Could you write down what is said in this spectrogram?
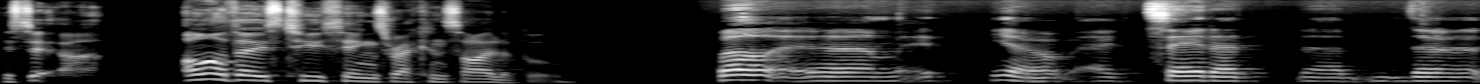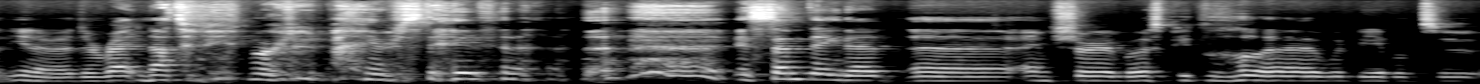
Is it, uh, are those two things reconcilable? Well, um, it, you know, I'd say that uh, the you know the right not to be murdered by your state is something that uh, I'm sure most people uh, would be able to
